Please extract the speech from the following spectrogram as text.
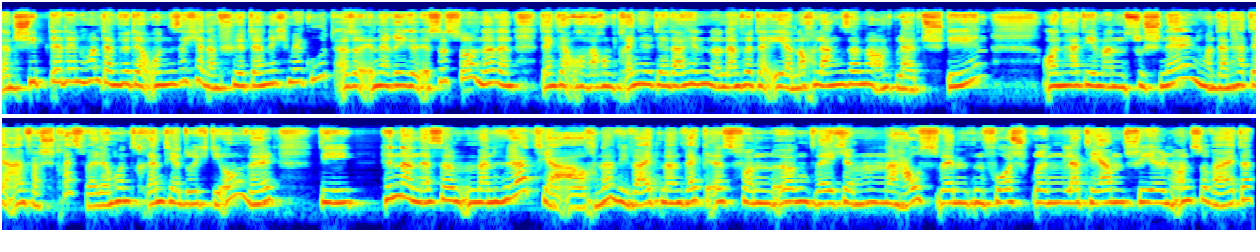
dann schiebt er den Hund, dann wird er unsicher, dann führt er nicht mehr gut. Also in der Regel ist es so, ne? Dann denkt er, oh, warum drängelt der da hin? Und dann wird er eher noch langsamer und bleibt stehen und hat jemanden zu schnellen Hund, dann hat er einfach Stress, weil der Hund rennt ja durch die Umwelt, die Hindernisse, man hört ja auch, ne, wie weit man weg ist von irgendwelchen Hauswänden, Vorsprüngen, Laternen fehlen und so weiter.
